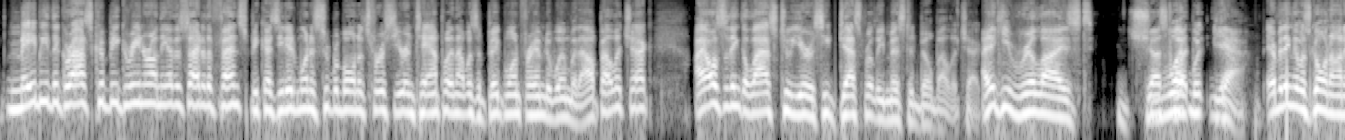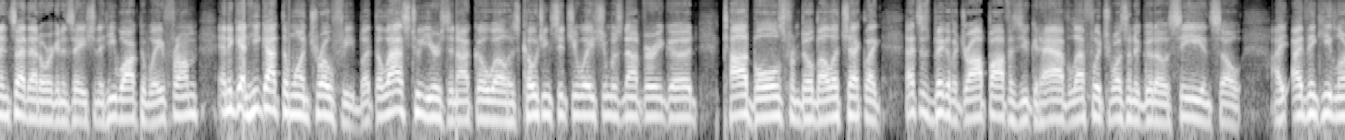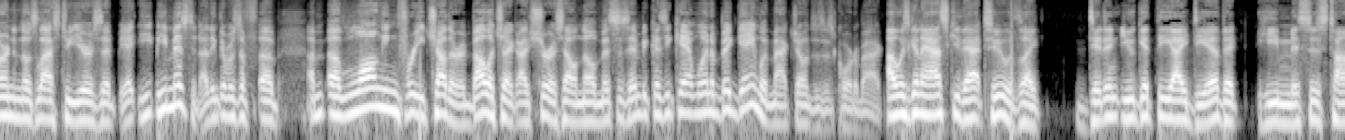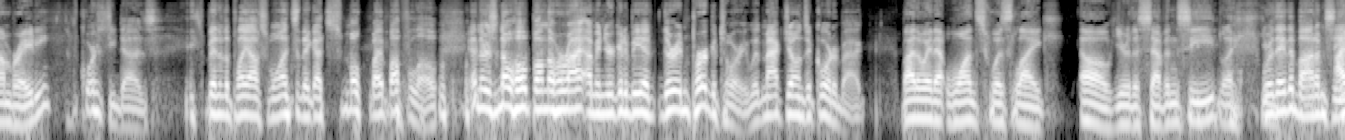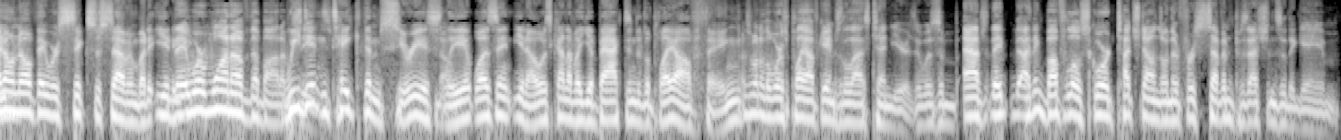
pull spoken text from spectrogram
maybe the grass could be greener on the other side of the fence because he did win a Super Bowl in his first year in Tampa, and that was a big one for him to win without Belichick. I also think the last two years he desperately missed Bill Belichick. I think he realized just what, what, what- yeah. everything that was going on inside that organization that he walked away from. And again, he got the one trophy, but the last two years did not go well. His coaching situation was not very good. Todd Bowles from Bill Belichick, like that's as big of a drop off as you could have. Leftwich wasn't a good OC, and so I, I think he learned in those last two years that he, he missed it. I think there was a, a, a, a longing for each other, and Belichick, I sure as hell know, misses him because he can't win a big game with Mac Jones as his quarterback. I was going to ask you that too. It's like, didn't you get the idea that he misses Tom Brady? Of course he does. He's been in the playoffs once and they got smoked by Buffalo. and there's no hope on the horizon. I mean, you're going to be a, they're in purgatory with Mac Jones at quarterback. By the way, that once was like, oh, you're the seven seed. Like, Were they the bottom seed? I don't know if they were six or seven, but you know, They were one of the bottom We seeds. didn't take them seriously. It wasn't, you know, it was kind of a you backed into the playoff thing. It was one of the worst playoff games of the last 10 years. It was a, abs- they, I think Buffalo scored touchdowns on their first seven possessions of the game.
